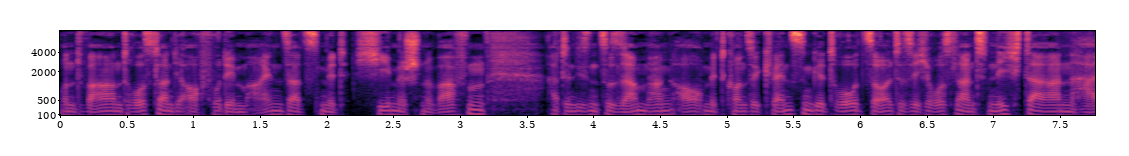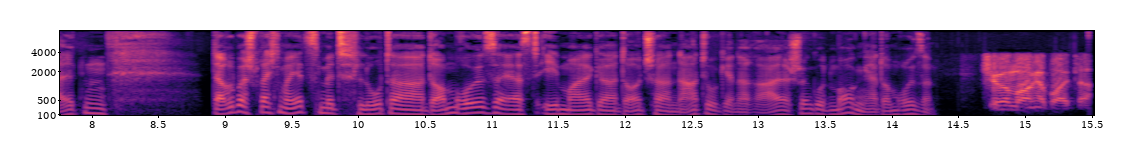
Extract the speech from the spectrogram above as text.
und warnt Russland ja auch vor dem Einsatz mit chemischen Waffen, hat in diesem Zusammenhang auch mit Konsequenzen gedroht, sollte sich Russland nicht daran halten. Darüber sprechen wir jetzt mit Lothar Domröse. Er ist ehemaliger deutscher NATO-General. Schönen guten Morgen, Herr Domröse. Beutler.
